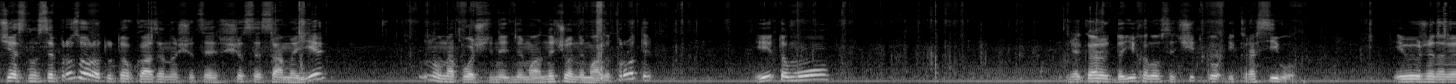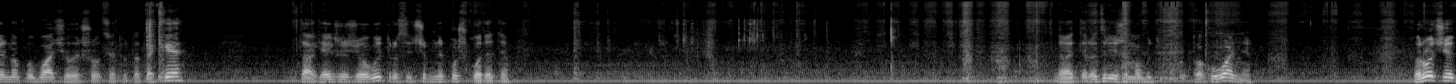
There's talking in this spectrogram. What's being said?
чесно, все прозоро, тут вказано, що це, що це саме є. Ну, на почті не, нема, нічого не мали проти. І тому, як кажуть, доїхало все чітко і красиво. І ви вже, мабуть, побачили, що це тут таке. Так, як же ж його витрусити, щоб не пошкодити. Давайте розріжемо, мабуть, пакування. Коротше,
